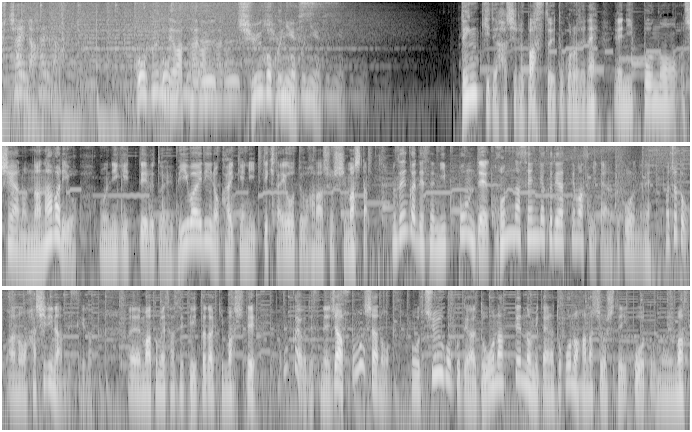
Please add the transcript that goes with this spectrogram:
フチャイナ5分でわかる中国ニュース。電気で走るバスというところでね、日本のシェアの7割を握っているという BYD の会見に行ってきたよというお話をしました。前回ですね日本でこんな戦略でやってますみたいなところでね、ま、ちょっとあの走りなんですけど、え、まとめさせていただきまして回はですねじゃあ本社の中国ではどうなってんのみたいなところの話をしていこうと思います。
